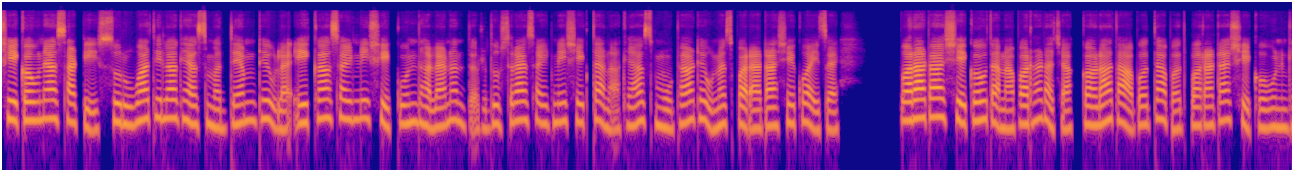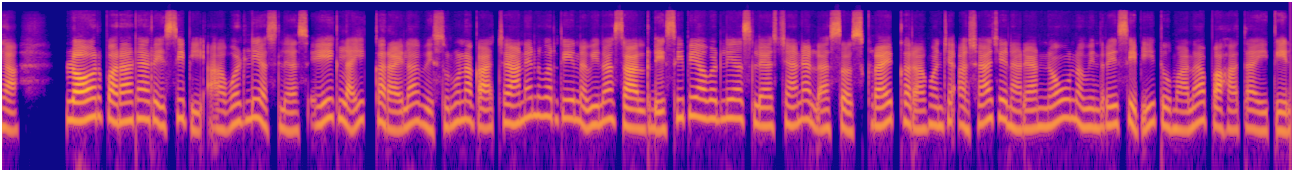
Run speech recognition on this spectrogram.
शेकवण्यासाठी सुरुवातीला घ्यास मध्यम ठेवला. एका साईडने शेकून झाल्यानंतर दुसऱ्या साईडने शेकताना घ्यास मोठा ठेवूनच पराठा शेकवायचा आहे. पराठा शेकवताना पराठाच्या कडा तापत तापत पराठा शेकवून घ्या. फ्लॉवर पराठा रेसिपी आवडली असल्यास एक लाईक करायला विसरू नका. चॅनलवरती नवीन असाल, रेसिपी आवडली असल्यास चॅनलला सबस्क्राईब करा म्हणजे अशाच येणाऱ्या नवनवीन रेसिपी तुम्हाला पाहता येतील.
